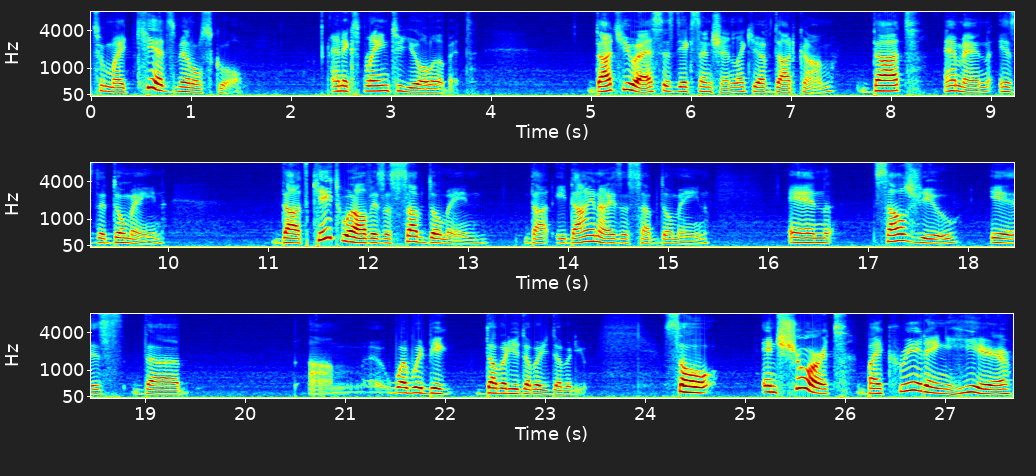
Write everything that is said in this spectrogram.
to my kids' middle school and explain to you a little bit. .us is the extension, like you have .com. .mn is the domain. .k12 is a subdomain, .edina is a subdomain, and SalesView is the um, what would be www. So in short, by creating here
